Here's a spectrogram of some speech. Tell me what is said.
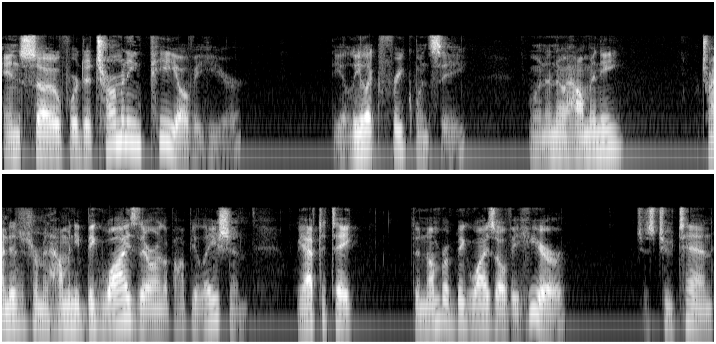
And so if we're determining P over here, the allelic frequency, we want to know how many we're trying to determine how many big Y's there are in the population, we have to take the number of big Y's over here, which is 210,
